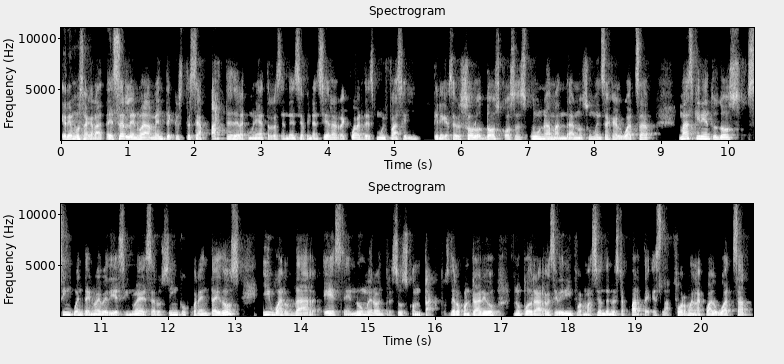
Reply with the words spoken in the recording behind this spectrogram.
Queremos agradecerle nuevamente que usted sea parte de la comunidad de trascendencia financiera. Recuerde, es muy fácil tiene que hacer solo dos cosas. Una, mandarnos un mensaje al WhatsApp más 502 59 19 05 42 y guardar ese número entre sus contactos. De lo contrario, no podrá recibir información de nuestra parte. Es la forma en la cual WhatsApp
